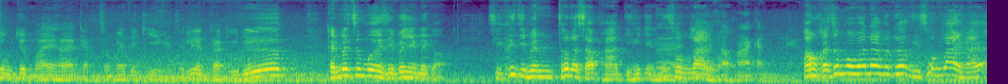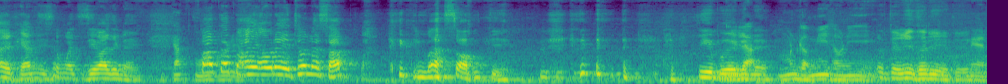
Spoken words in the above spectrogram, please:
ส่งจดหมายหากันสมัยตะกี้กันจะเลื่อนคักอยู่เด้อคันแม่นซุมื้อสิเป็นจังไดก่อน สิคือสิเป็นโทรศัพท์หาติคือจังได๋ส่งไลน์ครัวะบหากันเนี่ยเอาคันสมมุติว่านั่งมันเทิงสิส่งไลน์หาไอ้แผนสิส่งมาสิว่าจังได๋จักหัวป้าตะบายเอาได้โทรศัพท์ขึ้นมาสองติจื้อเบอร์นี่กันแหละเลยมันก็มีเท่านี้แต่มีเท่านี้ติแม่น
